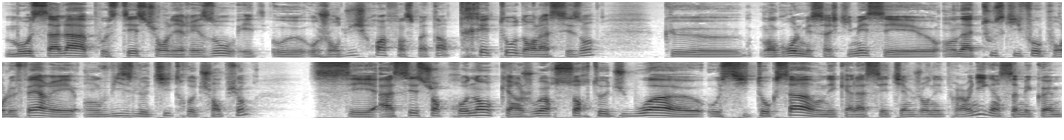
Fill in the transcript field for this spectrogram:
Mo Salah a posté sur les réseaux, et euh, aujourd'hui, je crois, enfin ce matin, très tôt dans la saison, que, euh, en gros, le message qu'il met, c'est euh, on a tout ce qu'il faut pour le faire et on vise le titre de champion. C'est assez surprenant qu'un joueur sorte du bois euh, aussitôt que ça. On n'est qu'à la septième journée de Premier League. Hein. Ça met quand même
